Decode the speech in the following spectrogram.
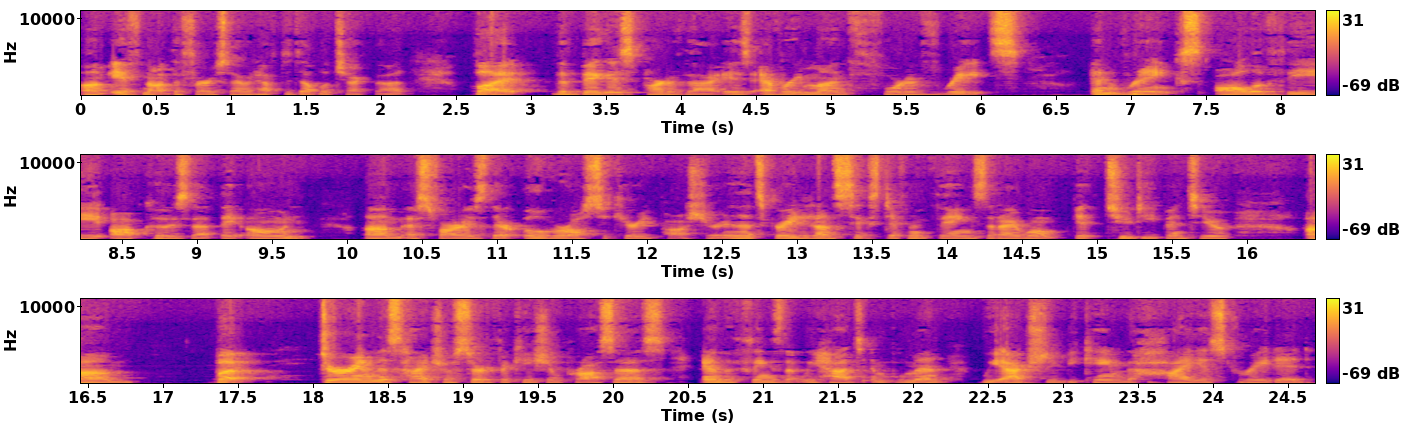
Um, if not the first, I would have to double check that. But the biggest part of that is every month Fortive rates and ranks all of the opcos that they own um, as far as their overall security posture. And that's graded on six different things that I won't get too deep into. Um, but during this high trust certification process, and the things that we had to implement, we actually became the highest rated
